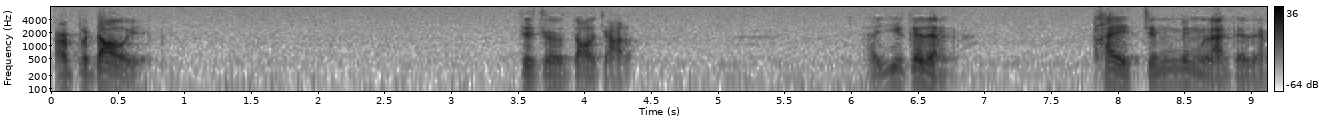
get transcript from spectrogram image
而不道也，这就是道家了。他一个人太精明了的人，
